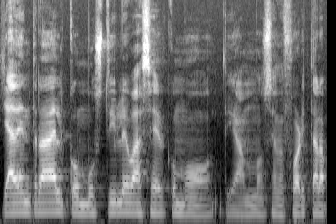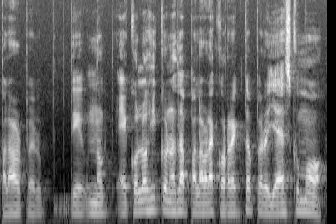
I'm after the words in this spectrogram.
ya de entrada el combustible va a ser como, digamos, se me fue ahorita la palabra, pero ecológico no es la palabra correcta, pero ya es como,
